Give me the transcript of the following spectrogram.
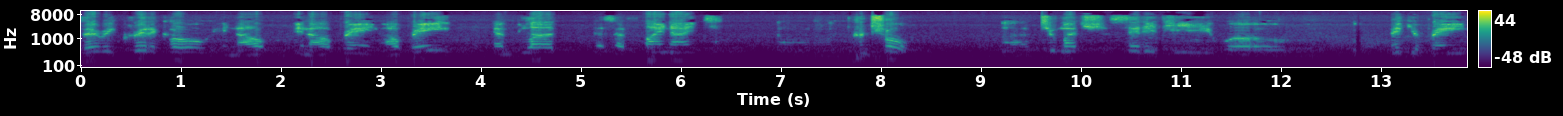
very critical in our in our brain. Our brain and blood has a finite uh, control. Uh, too much acidity will make your brain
